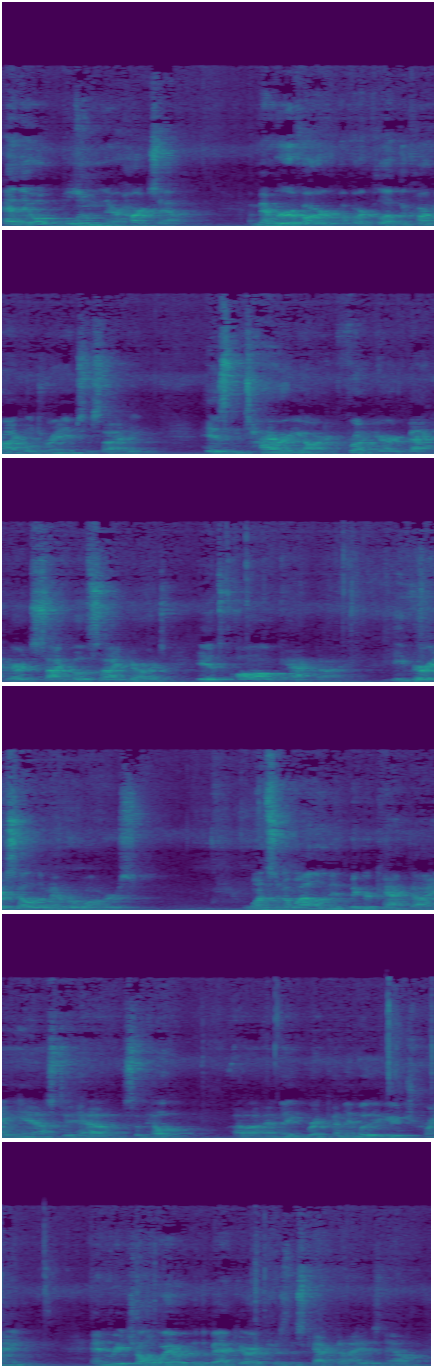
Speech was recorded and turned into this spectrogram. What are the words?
And they'll bloom their hearts out. A member of our, of our club, the Carmichael Geranium Society, his entire yard, front yard, backyard, side, both side yards, it's all cacti. He very seldom ever waters. Once in a while, in his bigger cacti, he has to have some help, uh, and they bring, come in with a huge crane and reach all the way over to the backyard because this cacti is now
